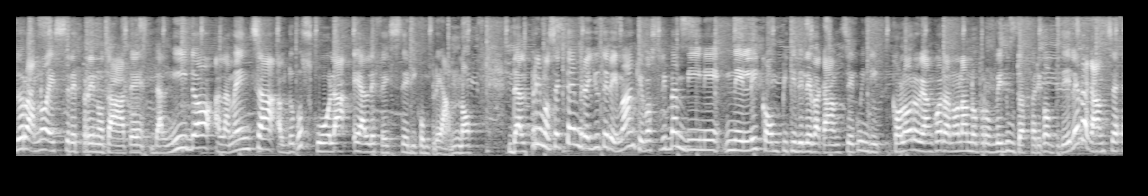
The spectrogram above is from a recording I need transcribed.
dovranno essere prenotate, dal nido alla mensa, al doposcuola e alle feste di compleanno. Dal primo settembre aiuteremo anche i vostri bambini nei compiti delle vacanze, quindi coloro che ancora non hanno provveduto a fare i compiti delle vacanze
